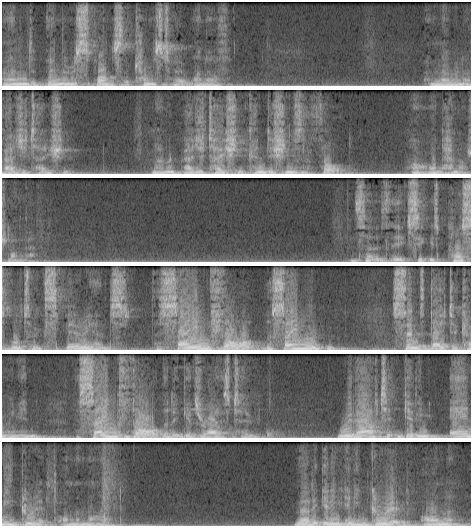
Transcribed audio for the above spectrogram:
and then the response that comes to it, one of a moment of agitation. A moment of agitation conditions the thought. Oh, I wonder how much longer. And so it's, it's possible to experience the same thought, the same sense data coming in, the same thought that it gives rise to, without it getting any grip on the mind. Without it getting any grip on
